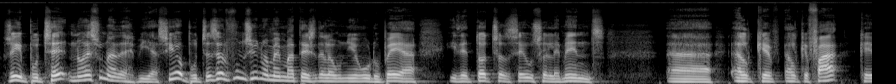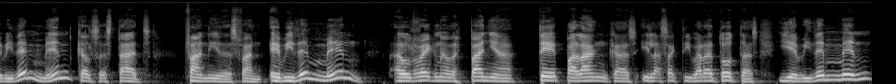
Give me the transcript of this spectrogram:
o sigui, potser no és una desviació, potser és el funcionament mateix de la Unió Europea i de tots els seus elements eh, el, que, el que fa que, evidentment, que els estats fan i desfan. Evidentment, el regne d'Espanya té palanques i les activarà totes i, evidentment,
